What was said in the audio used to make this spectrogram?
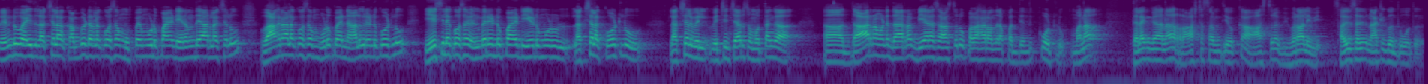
రెండు ఐదు లక్షల కంప్యూటర్ల కోసం ముప్పై మూడు పాయింట్ ఎనిమిది ఆరు లక్షలు వాహనాల కోసం మూడు పాయింట్ నాలుగు రెండు కోట్లు ఏసీల కోసం ఎనభై రెండు పాయింట్ ఏడు మూడు లక్షల కోట్లు లక్షలు వెల్- వెచ్చించారు. సో మొత్తంగా దారుణం అంటే దారుణం. బీఆర్ఎస్ ఆస్తులు పదహారు వందల పద్దెనిమిది కోట్లు. మన తెలంగాణ రాష్ట్ర సమితి యొక్క ఆస్తుల వివరాలు ఇవి. చదివి చదివి నాకే గొంతు పోతుంది.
